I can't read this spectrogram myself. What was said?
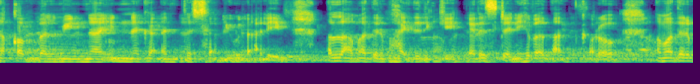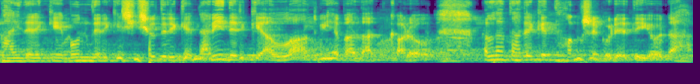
তাকাব্বাল মিন্না, ইন্নাকা আনতাস সামিউল আলিম। আল্লাহ আমাদের ভাইদেরকে প্যালেস্টাইন হেফাজত করো। আমাদের ভাইদেরকে, বোনদেরকে, শিশুদেরকে, নারীদেরকে আল্লাহ তুমি হেফাজত করো। আল্লাহ তাদেরকে ধ্বংস করে দিও না।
